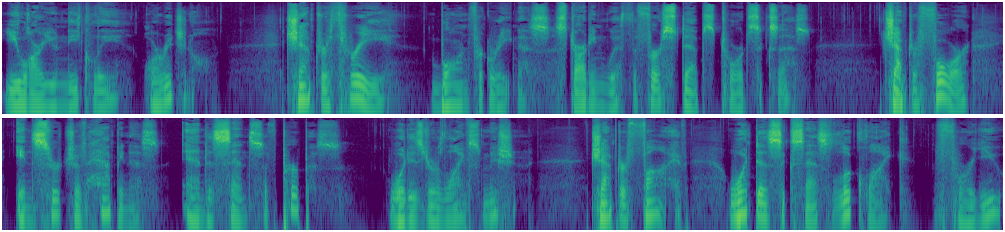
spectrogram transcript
You Are Uniquely Original. Chapter 3, Born for Greatness, starting with the first steps towards success. Chapter 4, In Search of Happiness and a Sense of Purpose. What is your life's mission? Chapter 5 What does success look like for you?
